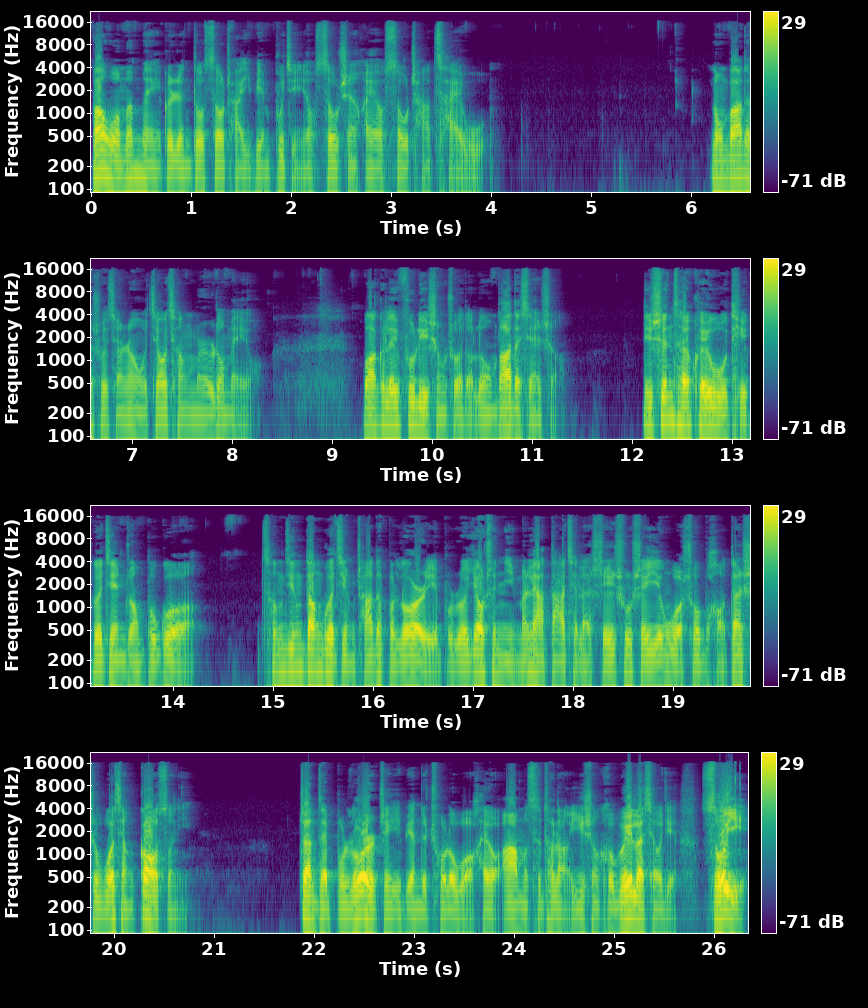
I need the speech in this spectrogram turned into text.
把我们每个人都搜查一遍。不仅要搜身，还要搜查财物。隆巴德说：“想让我交枪，门儿都没有。”瓦格雷夫厉声说道：“隆巴德先生，你身材魁梧，体格健壮，不过曾经当过警察的布罗尔也不弱。要是你们俩打起来，谁输谁赢，我说不好。但是我想告诉你，站在布罗尔这一边的，除了我，还有阿姆斯特朗医生和薇拉小姐。所以，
